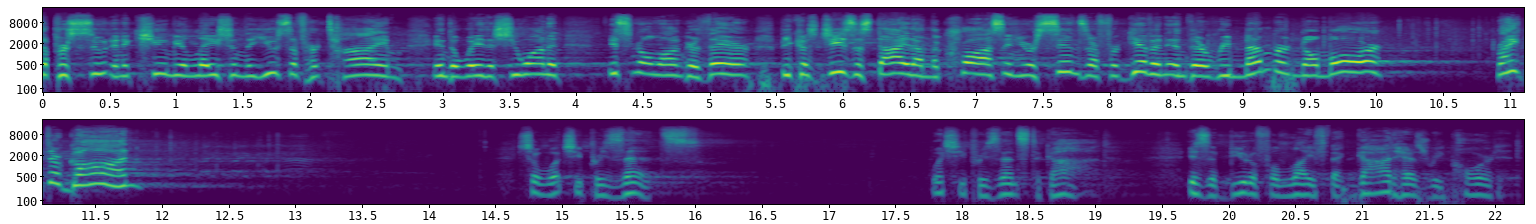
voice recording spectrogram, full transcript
the pursuit and accumulation, the use of her time in the way that she wanted, it's no longer there because Jesus died on the cross and your sins are forgiven and they're remembered no more. Right? They're gone. So, what she presents, what she presents to God, is a beautiful life that God has recorded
